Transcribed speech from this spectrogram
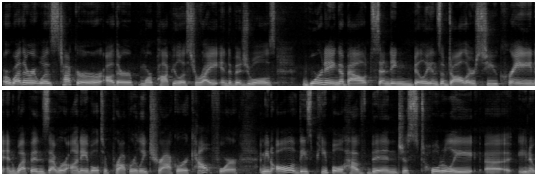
or whether it was Tucker or other more populist right individuals warning about sending billions of dollars to Ukraine and weapons that we're unable to properly track or account for. I mean, all of these people have been just totally, uh, you know,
